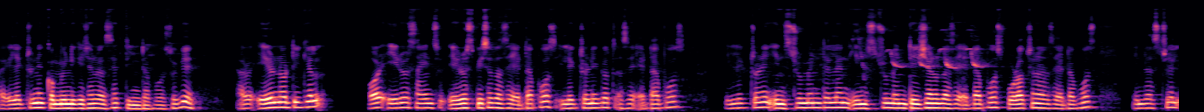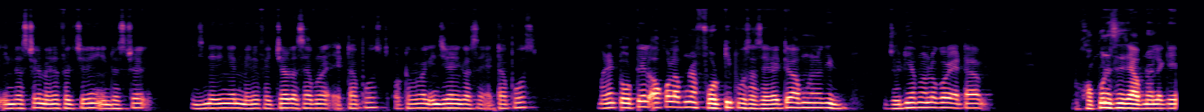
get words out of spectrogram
আৰু ইলেক্ট্ৰনিক কমিউনিকেশ্যন আছে তিনিটা পষ্ট অ'কে আৰু এৰ'নটিকেল অৰ এৰ' ছায়েন্স এৰ'স্পেচত আছে এটা পষ্ট ইলেক্ট্ৰনিকত আছে এটা পষ্ট ইলেক্ট্ৰনিক ইনষ্ট্ৰুমেণ্টেল এণ্ড ইনষ্ট্ৰুমেণ্টেশ্যনত আছে এটা পষ্ট প্ৰডাকশ্যনত আছে এটা post industrial industrial manufacturing industrial engineering and মেনুফেকচাৰত আছে আপোনাৰ এটা পষ্ট অট'মোবাইল ইঞ্জিনিয়াৰিং আছে এটা পষ্ট মানে টোটেল অকল আপোনাৰ ফৰ্টি পষ্ট আছে এতিয়া আপোনালোকে যদি আপোনালোকৰ এটা সপোন আছে যে আপোনালোকে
